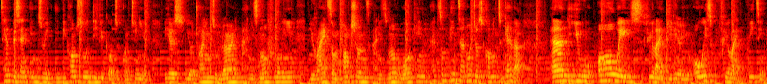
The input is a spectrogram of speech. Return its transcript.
10% into it, it becomes so difficult to continue because you're trying to learn and it's not flowing. You write some functions and it's not working, and some things are not just coming together. And you always feel like giving up, you always feel like quitting.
